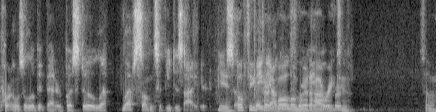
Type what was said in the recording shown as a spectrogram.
Portland was a little bit better, but still left left some to be desired. Yeah, so both teams turned the ball over at a high rate too. So,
